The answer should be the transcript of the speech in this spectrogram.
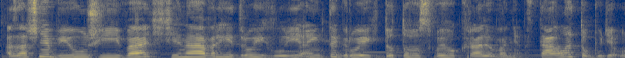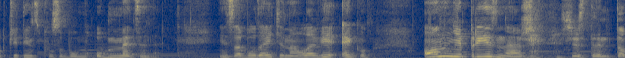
a začne využívať tie návrhy druhých ľudí a integruje ich do toho svojho kráľovania. Stále to bude určitým spôsobom obmedzené. Nezabúdajte na levie ego. On neprizná, že, že tento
